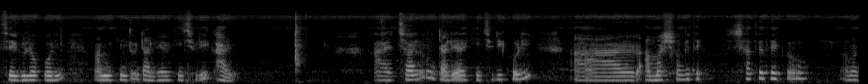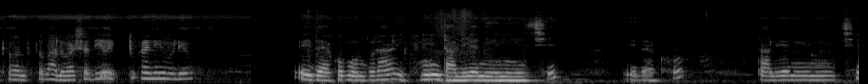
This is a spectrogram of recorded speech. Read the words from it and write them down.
সেগুলো করি। আমি কিন্তু ডালিয়ার খিচুড়ি খাই। আর চলো ডালিয়ার খিচুড়ি করি। আর আমার সঙ্গে থেকে, সাথে থেকেও আমাকে অন্তত ভালোবাসা দিও একটুখানি হলেও। এই দেখো বন্ধুরা এখানে ডালিয়া নিয়ে নিয়েছি। এই দেখো, ডালিয়া নিয়ে নিয়েছি।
